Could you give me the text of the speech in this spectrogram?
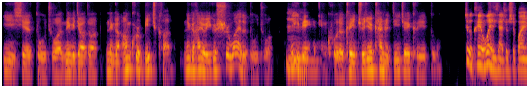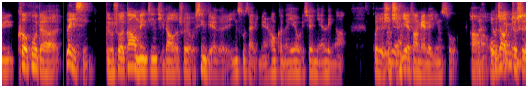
一些赌桌，那个叫做那个 Encore Beach Club，那个还有一个室外的赌桌。那边也挺酷的，可以直接看着 DJ 可以读。这个可以问一下，就是关于客户的类型，比如说刚刚我们已经提到了说有性别的因素在里面，然后可能也有一些年龄啊，或者是职业方面的因素 啊。我不知道，就是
